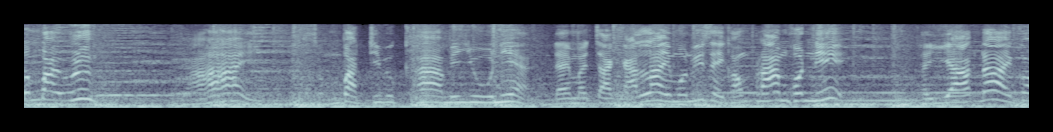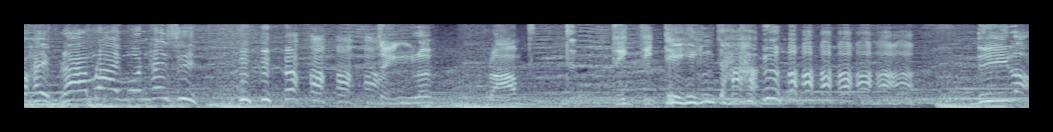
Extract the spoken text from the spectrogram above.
สมบัติหรือได้สมบัติที่พวกข้ามีอยู่เนี่ย ได้มาจากการไล่มนต์วิเศษของพราหมณ์คนนี้ ถ้าอยากได้ก็ให้พราหมณ์ไล่มนต์ให้สิ จริงเลยพรามจริงจริงๆจ้า ดีละ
